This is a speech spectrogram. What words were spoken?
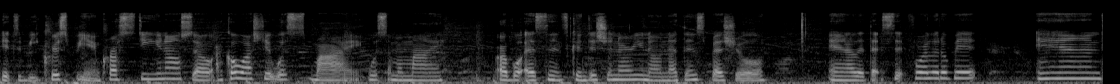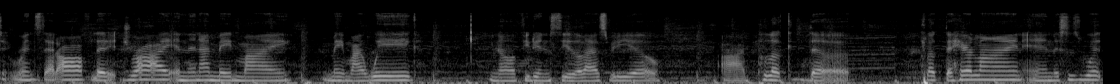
it to be crispy and crusty, you know. So I co-washed it with my with some of my herbal essence conditioner, you know, nothing special. And I let that sit for a little bit and rinse that off, let it dry, and then I made my made my wig. You know, if you didn't see the last video, I plucked the plucked the hairline and this is what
